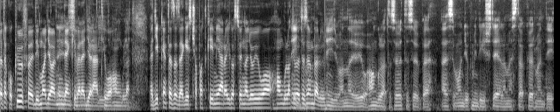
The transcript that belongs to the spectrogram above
Tehát akkor külföldi, magyar, Teljesen mindenkivel egyaránt jó a hangulat. Egyébként ez az egész csapat kémiára igaz, hogy nagyon jó a hangulat így öltözön van, belül? Így van, nagyon jó a hangulat az öltözőbe. Ez mondjuk mindig is jellemezte a körmendi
